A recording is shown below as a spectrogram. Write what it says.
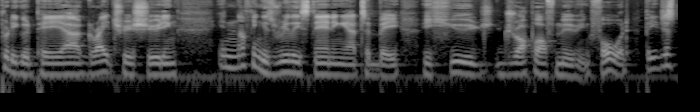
pretty good PER, great true shooting nothing is really standing out to be a huge drop off moving forward. But he just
